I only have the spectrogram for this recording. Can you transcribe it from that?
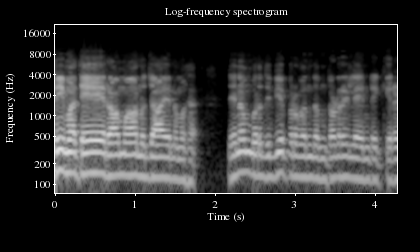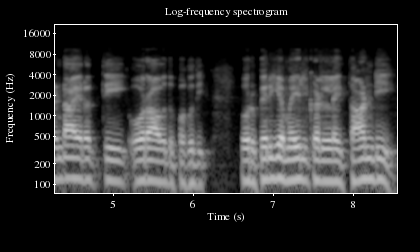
ஸ்ரீமதே ராமானுஜாய நமக. தினம் ஒரு திவ்ய பிரபந்தம் தொடரில் இன்றைக்கு இரண்டாயிரத்தி ஓராவது பகுதி. ஒரு பெரிய மைல்கல்லை தாண்டி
